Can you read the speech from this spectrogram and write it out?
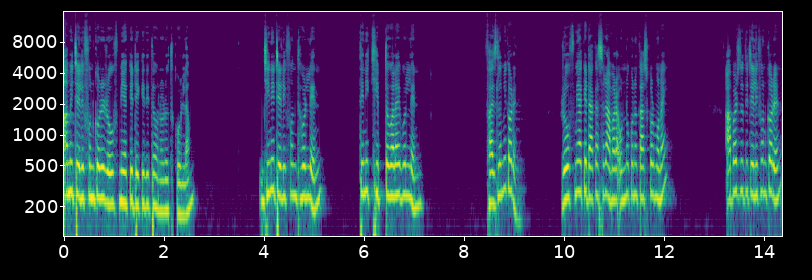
আমি টেলিফোন করে রৌফ মিয়াকে ডেকে দিতে অনুরোধ করলাম। যিনি টেলিফোন ধরলেন, তিনি ক্ষিপ্ত গলায় বললেন, ফাজলামি করেন? রৌফ মিয়াকে ডাকা ছাড়া আমার অন্য কোনো কাজকর্ম নাই? আবার যদি টেলিফোন করেন,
